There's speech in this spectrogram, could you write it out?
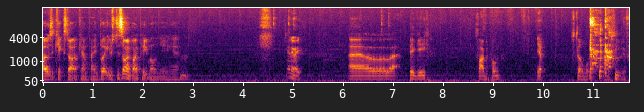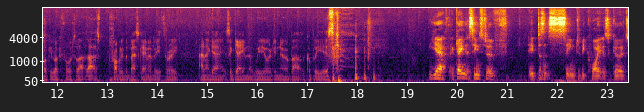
Oh, it was a Kickstarter campaign, but it was designed by Pete Molyneux. Yeah. Hmm. Anyway, uh, Biggie, Cyberpunk. Yep. Still absolutely fucking looking forward to that. That's probably the best game of E3. And again, it's a game that we already knew about a couple of years ago. Yeah, a game that seems to have. It doesn't seem to be quite as good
